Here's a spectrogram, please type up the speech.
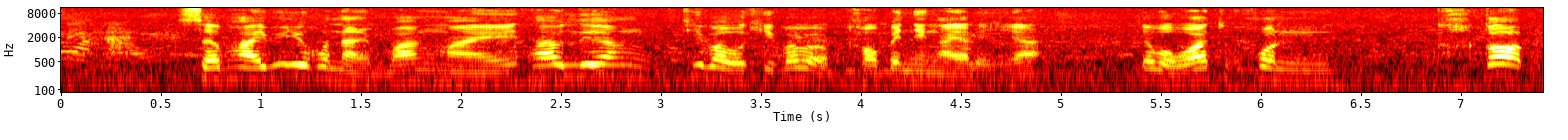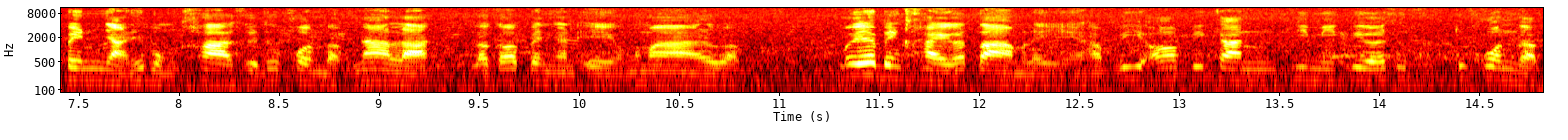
เซฟเฮาส์ เซอร์ไพรส์พี่คนไหนบ้างไหม ถ้าเรื่องที่เราคิดว่าแบบเขาเป็นยังไงอะไรเงี้ย จะบอกว่าทุกคนก็เป็นอย่างที่ผมคาดคือทุกคนแบบน่ารัก แล้วก็เป็นกันเองมากๆเลยแบบไม่ว่าเป็นใครก็ตามอะไรเงี้ยครับพี่ออฟพี่กันพี่มิกพี่เอิร์ธทุกทุกคนแบบ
